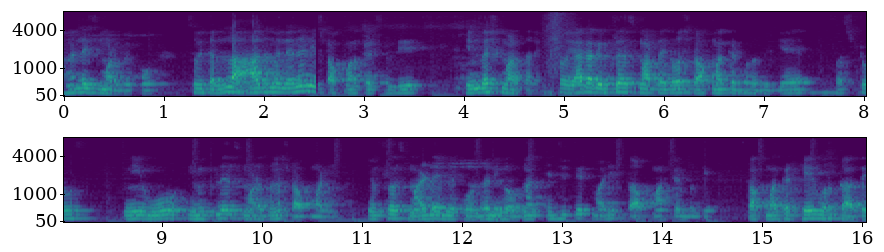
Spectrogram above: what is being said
ಅನಲೈಸ್ ಮಾಡಬೇಕು. ಸೊ ಇದೆಲ್ಲ ಆದಮೇಲೆ ನೀವು ಸ್ಟಾಕ್ ಮಾರ್ಕೆಟ್ಸಲ್ಲಿ ಇನ್ವೆಸ್ಟ್ ಮಾಡ್ತಾರೆ. ಸೊ ಯಾರ್ಯಾರು ಇನ್ಫ್ಲೂಯೆನ್ಸ್ ಮಾಡ್ತಾ ಇರೋ ಸ್ಟಾಕ್ ಮಾರ್ಕೆಟ್ ಬರೋದಕ್ಕೆ ಫಸ್ಟು ನೀವು ಇನ್ಫ್ಲುಯೆನ್ಸ್ ಮಾಡೋದನ್ನು ಸ್ಟಾಪ್ ಮಾಡಿ. ಇನ್ಫ್ಲುಯೆನ್ಸ್ ಮಾಡಲೇಬೇಕು ಅಂದರೆ ನೀವು ಅವ್ರನ್ನ ಎಜುಕೇಟ್ ಮಾಡಿ ಸ್ಟಾಕ್ ಮಾರ್ಕೆಟ್ ಬಗ್ಗೆ. ಸ್ಟಾಕ್ ಮಾರ್ಕೆಟ್ ಹೇಗೆ ವರ್ಕ್ ಆಗುತ್ತೆ,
